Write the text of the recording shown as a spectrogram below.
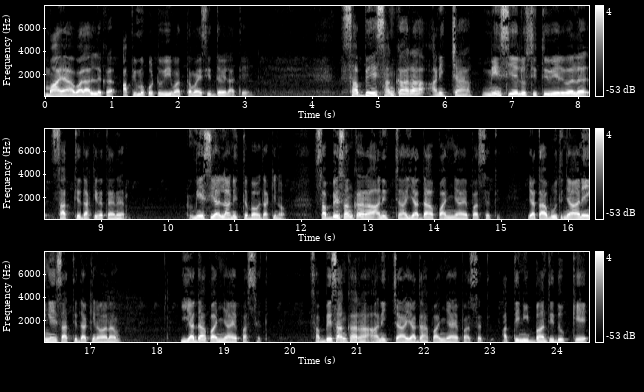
මායා වලල්ලක අපිම කොටු වීමක් තමයි සිද්ධ වෙලා තියෙන්නේ. සබ්බේ සංඛාරා අනිච්චා මේ සියලු සිතුවිලි වල සත්‍ය දකින්න තැන මේ සියල්ල අනිත්‍ය බව දකිනවා. සබ්බේ සංඛාරා අනිච්චා යදා පඤ්ඤාය පස්සති. යථා භූත ඥාණයෙන් ඒ සත්‍ය දකිනවා නම් යදා පඤ්ඤාය පස්සති. සබ්බේ සංඛාරා අනිච්චා යදා පඤ්ඤාය පස්සති. අති නිබ්බන්ති දුක්ඛේ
